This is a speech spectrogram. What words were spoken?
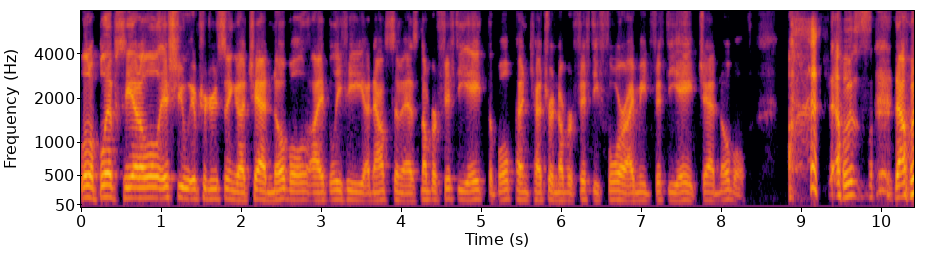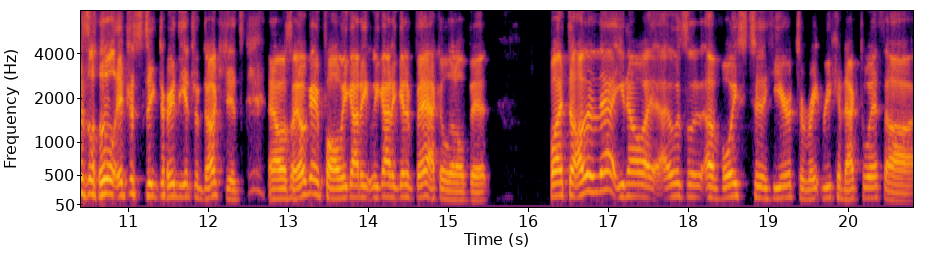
little blips. He had a little issue introducing uh, Chad Noble. I believe he announced him as number 58, the bullpen catcher, number 54. I mean, 58, Chad Noble. that was that was a little interesting during the introductions, and I was like, okay, Paul, we got to we got to get it back a little bit. But other than that, you know, I, I was a, a, voice to hear to re- reconnect with. Uh,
